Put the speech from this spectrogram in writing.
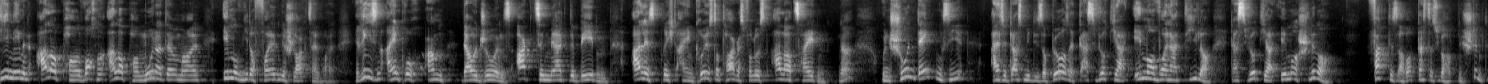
die nehmen aller paar Wochen, aller paar Monate mal immer wieder folgende Schlagzeile wahr. Rieseneinbruch am Dow Jones, Aktienmärkte beben, alles bricht ein, größter Tagesverlust aller Zeiten. Ne? Und schon denken sie, also das mit dieser Börse, das wird ja immer volatiler, das wird ja immer schlimmer. Fakt ist aber, dass das überhaupt nicht stimmt.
